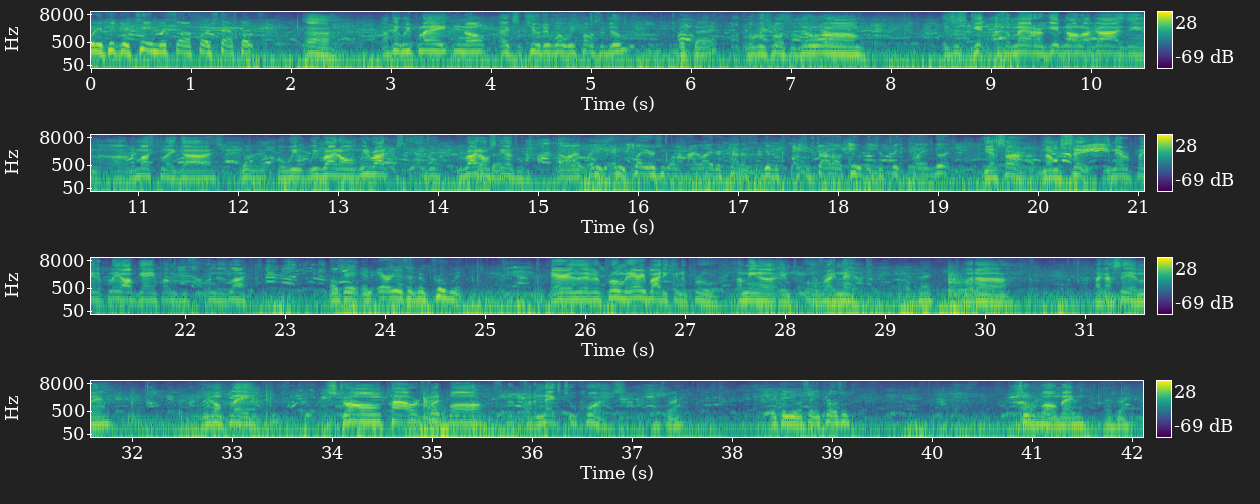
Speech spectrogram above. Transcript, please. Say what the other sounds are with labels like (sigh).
What do you think of your team this uh, first half, coach? Uh, I think we played, you know, executed what we supposed to do. Okay. What we supposed to do. Um, it's just get. It's a matter of getting all our guys in, uh, the must play guys. Right. But we we right on we right on schedule. We right on schedule. All right. Any, any players you want to highlight or kind of give a special shout out to that you think playing good? Yes, sir. Number six. He never played a playoff game for me before in his life. Okay. And areas of improvement. Areas of improvement. Everybody can improve. I mean, uh, improve right now. Okay. But uh, like I said, man, we're gonna play strong power football for the, for the next two quarters. That's right. Anything you want to say in closing? Super Bowl, baby. That's right.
